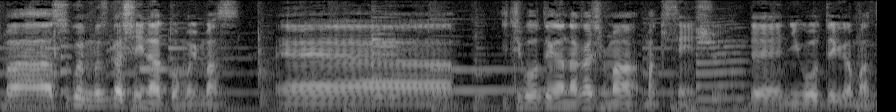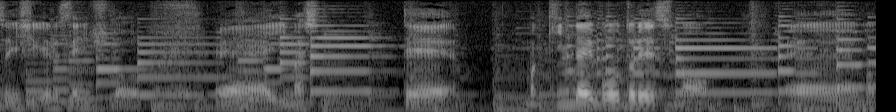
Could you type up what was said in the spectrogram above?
まあ、すごい難しいなと思います。えー、1号艇が中島真希選手で2号艇が松井茂選手と、えー、言いまして、まあ、近代ボートレースの、えーまあ、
